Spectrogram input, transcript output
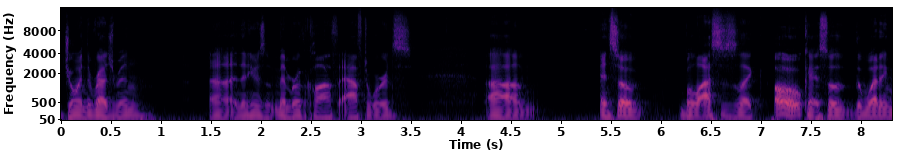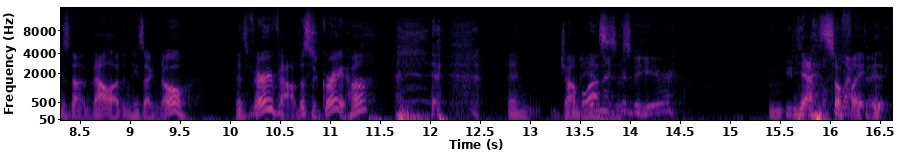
joined the regiment, uh, and then he was a member of the cloth afterwards. Um, and so Bellasis is like, "Oh, okay, so the wedding's not valid," and he's like, "No, it's very valid. This is great, huh?" and John Isn't that is good to hear? He's yeah, it's so funny. It-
